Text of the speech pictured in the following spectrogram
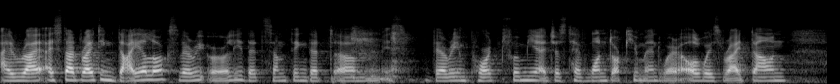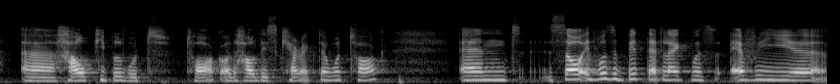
I write. I start writing dialogues very early. That's something that um, is very important for me. I just have one document where I always write down uh, how people would talk or how this character would talk. And so it was a bit that, like, with every, uh,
